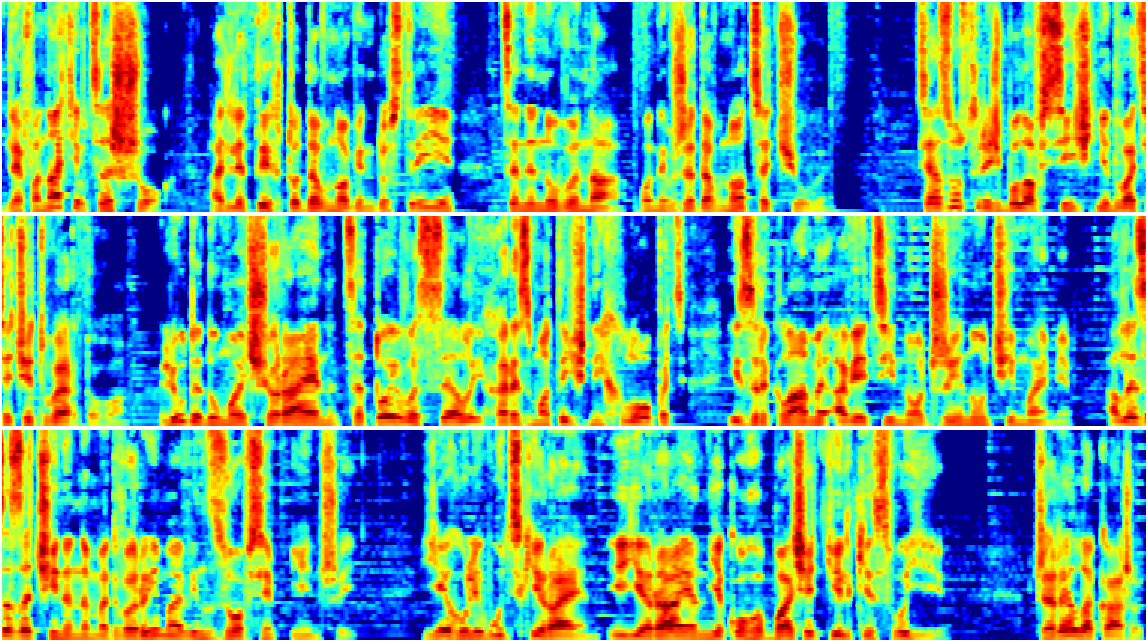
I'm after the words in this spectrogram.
Для фанатів це шок, а для тих, хто давно в індустрії, це не новина, вони вже давно це чули. Ця зустріч була в січні 24-го. Люди думають, що Райан це той веселий, харизматичний хлопець із реклами авіаційного джину чи мемів. Але за зачиненими дверима він зовсім інший. Є голівудський Райан і є Райан, якого бачать тільки свої. Джерела кажуть,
